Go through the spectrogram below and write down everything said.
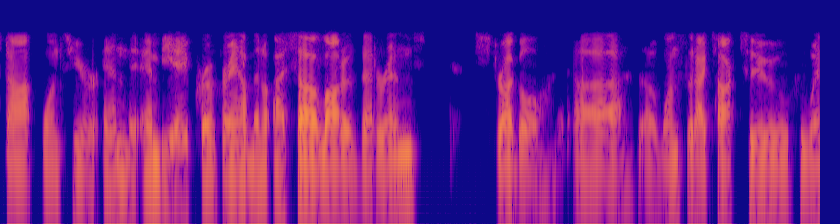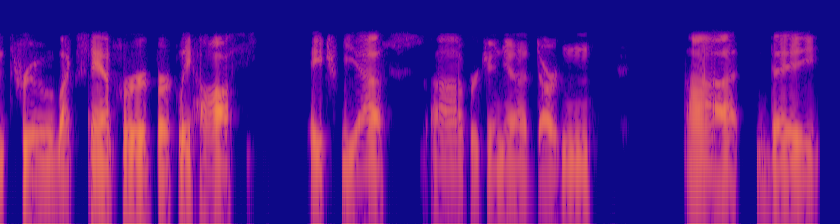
stop once you're in the MBA program. And I saw a lot of veterans struggle. Uh, the ones that I talked to who went through like Stanford, Berkeley Haas, HBS, uh, Virginia, Darden, uh, they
